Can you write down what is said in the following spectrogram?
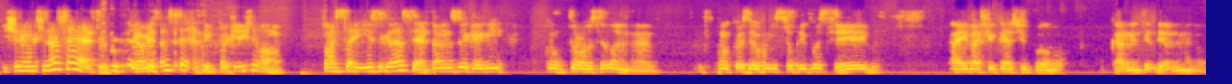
e, geralmente dá certo. Geralmente dá certo. Então, aqui não. Faça isso que dá certo. A não ser que alguém contou, sei lá, né, uma coisa ruim sobre você. Aí vai ficar tipo, o cara não entendeu, né?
